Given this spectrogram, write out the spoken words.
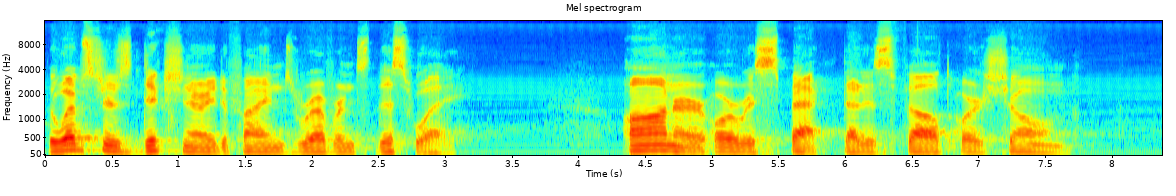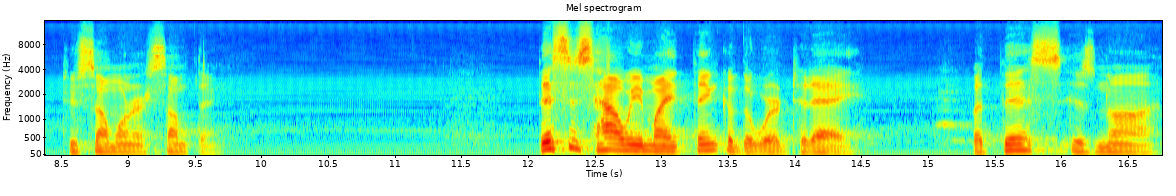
The Webster's Dictionary defines reverence this way honor or respect that is felt or shown to someone or something. This is how we might think of the word today, but this is not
